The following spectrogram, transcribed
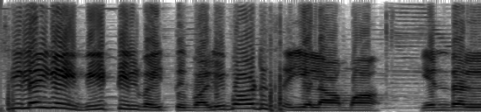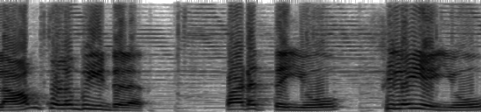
சிலையை வீட்டில் வைத்து வழிபாடு செய்யலாமா? என்றெல்லாம் குழம்புகின்றனர். படத்தையோ சிலையையோ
